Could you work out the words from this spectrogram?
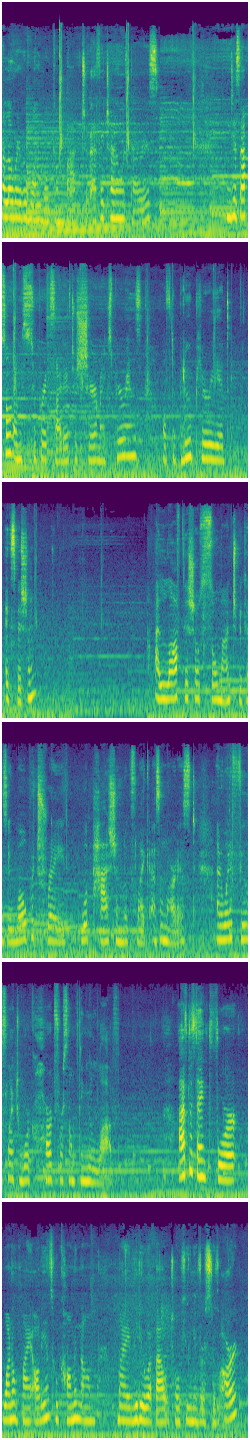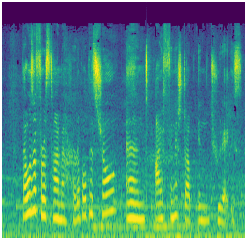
Hello everyone, welcome back to FA Channel with Paris. In this episode, I'm super excited to share my experience of the Blue Period exhibition. I love this show so much because it well portrayed what passion looks like as an artist and what it feels like to work hard for something you love. I have to thank for one of my audience who commented on my video about Tokyo University of Art that was the first time I heard about this show, and I finished up in two days.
